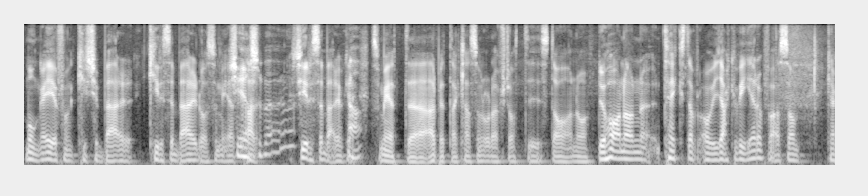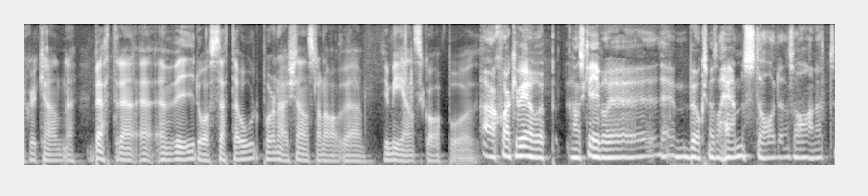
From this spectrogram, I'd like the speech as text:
många är från Kirseberg, Kirseberg då som är ett, Kirseberg. Ar- Kirseberg, okej. Ja. som är ett uh, arbetarklassområde har jag förstått i stan. Och du har någon text av, av Jack Werup va, som kanske kan bättre än, än vi då sätta ord på den här känslan av eh, gemenskap och Ja, Jacques Werup, han skriver är en bok som heter Hemstaden, så har han ett,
